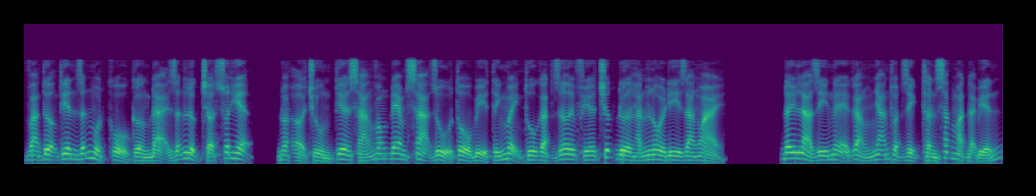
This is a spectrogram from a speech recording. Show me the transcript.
Vạn tượng thiên dẫn một cổ cường đại dẫn lực chợt xuất hiện đoạt ở chùm tia sáng vong đem xạ rủ tổ bị tính mệnh thu gặt rơi phía trước đưa hắn lôi đi ra ngoài. Đây là gì nệ gẳng nhãn thuật dịch thần sắc mặt đại biến,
